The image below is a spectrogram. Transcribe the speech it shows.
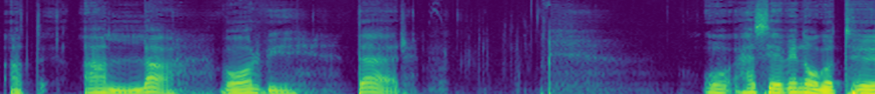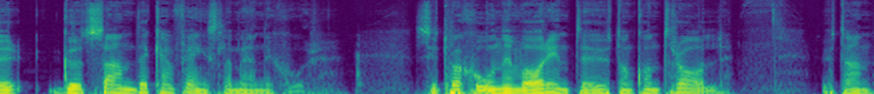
att alla var vi där. Och här ser vi något hur Guds ande kan fängsla människor. Situationen var inte utom kontroll utan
